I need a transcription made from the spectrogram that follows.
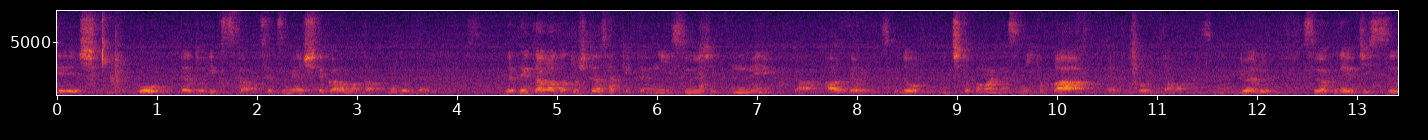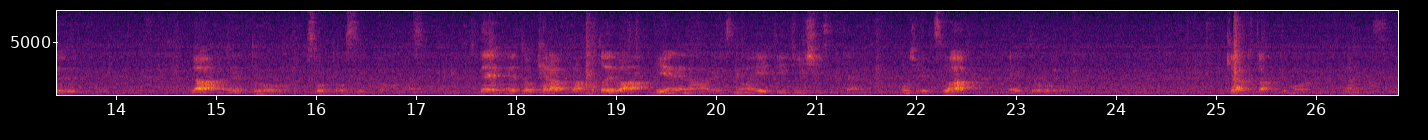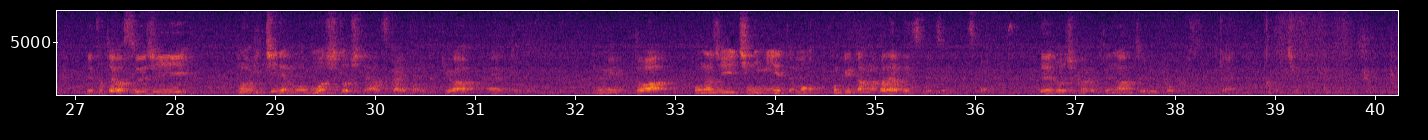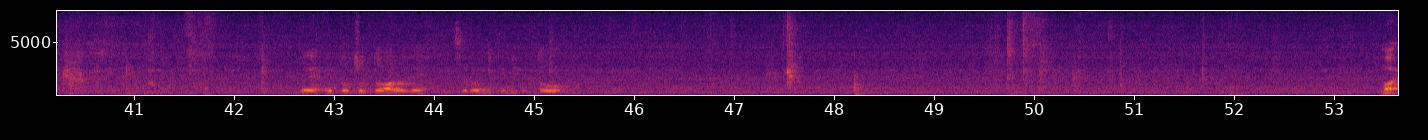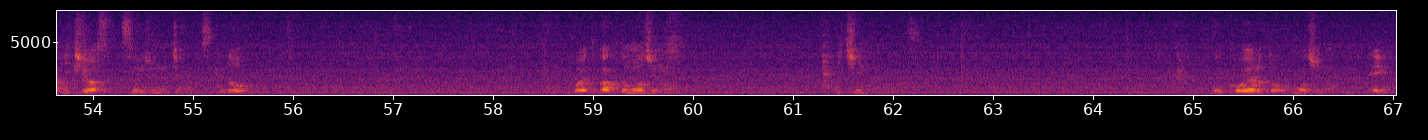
形式を、えー、といくつか説明してからまた戻りたいと思いますでデータ型としてはさっき言ったように数字ヌメリックがあるであるんですけど1とかマイナス2とか、えー、とそういったものですねいわゆる数学でいう実数が、えーと、相当すると思います。で、えーと、キャラクター、例えば DNA のレですの ATGC みたいな文字列は、えーと、キャラクターというものになります。で例えば数字の1でも文字として扱いたいときは、えー、とヌメリットは同じ1に見えてもコンピューターの中では別々に使います。でロジカルっていうのはゼロフォーカスみたいな形になります。で、えっと、ちょっとあれでそれを見てみるとまあ1は数字の1なんですけどこうやって書くと文字の1になります。でこうやると文字の A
